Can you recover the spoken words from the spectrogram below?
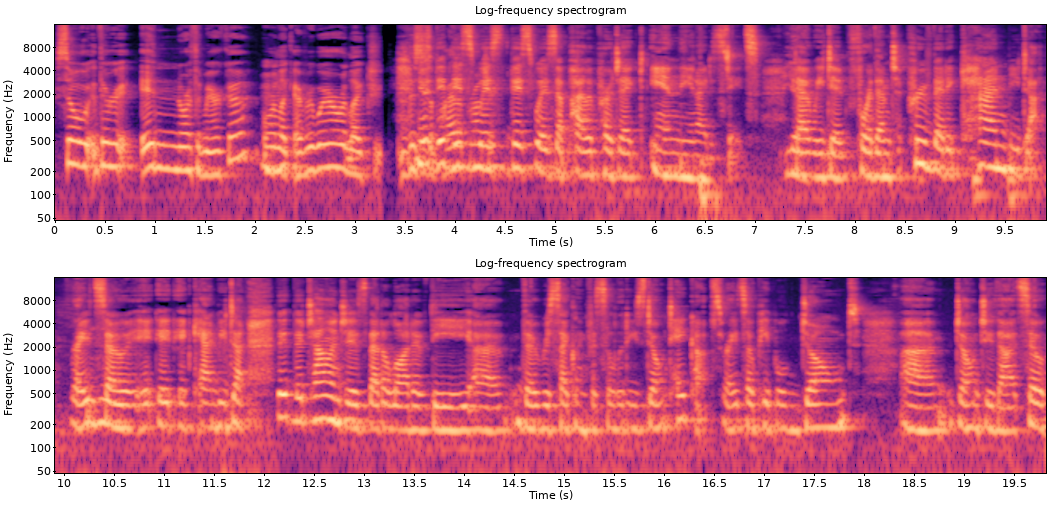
So they're in North America or like everywhere or like this Mm-hmm. Pilot this project? was this was a pilot project in the United States that we did for them to prove that it can be done, right? So Mm-hmm. it, it, it can be done. The, the challenge is that a lot of the uh, the recycling facilities don't take cups, right? So people don't um, don't do that. So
